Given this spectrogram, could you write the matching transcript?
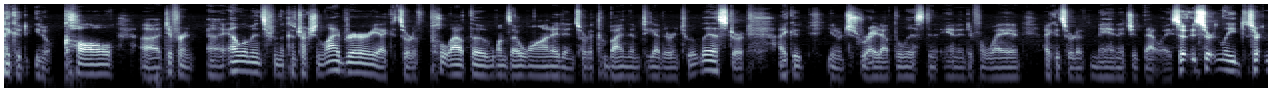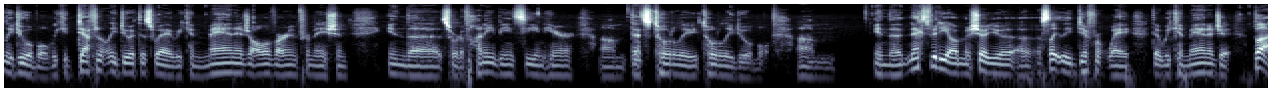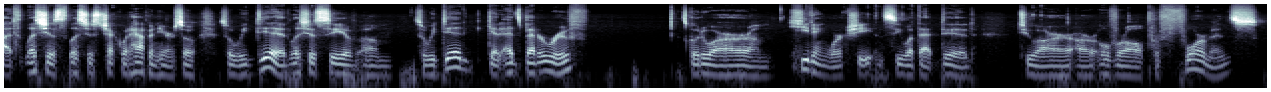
I could, you know, call uh, different uh, elements from the construction library. I could sort of pull out the ones I wanted and sort of combine them together into a list, or I could, you know, just write out the list in, in, a different way, and I could sort of manage it that way. So it's certainly, certainly doable. We could definitely do it this way. We can manage all of our information in the sort of honeybee scene here. Um, that's totally, totally doable. Um, in the next video, I'm going to show you a, a, slightly different way that we can manage it. But let's just let's just check what happened here. So so we did. Let's just see if um, so we did get Ed's Better Roof. Let's go to our um, heating worksheet and see what that did to our, our overall performance.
